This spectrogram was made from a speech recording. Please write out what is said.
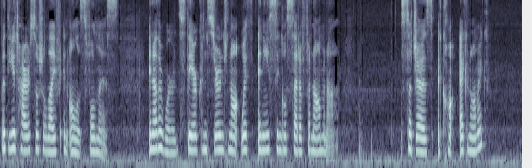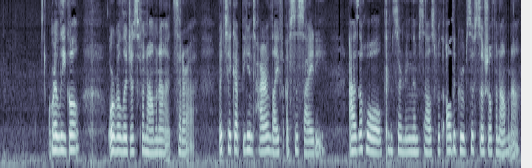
but the entire social life in all its fullness. In other words, they are concerned not with any single set of phenomena, such as eco economic, or legal, or religious phenomena, etc., but take up the entire life of society as a whole concerning themselves with all the groups of social phenomena.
